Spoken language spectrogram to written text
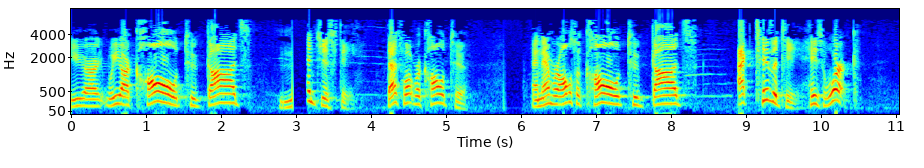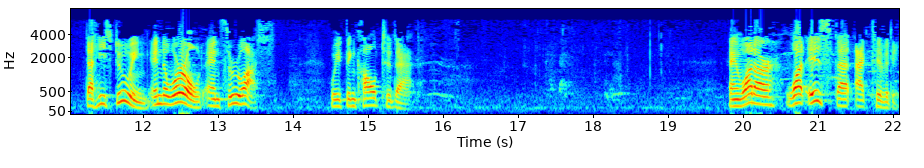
You are, we are called to God's majesty. That's what we're called to. And then we're also called to God's activity, His work that He's doing in the world and through us. We've been called to that. And what are, what is that activity?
